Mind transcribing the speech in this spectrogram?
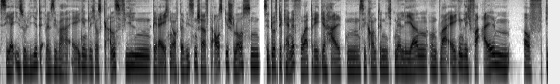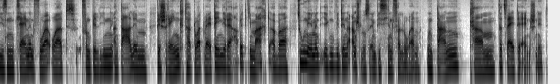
sehr isoliert, weil sie war eigentlich aus ganz vielen Bereichen auch der Wissenschaft ausgeschlossen. Sie durfte keine Vorträge halten, sie konnte nicht mehr lehren und war eigentlich vor allem auf diesen kleinen Vorort von Berlin an Dahlem beschränkt, hat dort weiterhin ihre Arbeit gemacht, aber zunehmend irgendwie den Anschluss ein bisschen verloren. Und dann kam der zweite Einschnitt.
